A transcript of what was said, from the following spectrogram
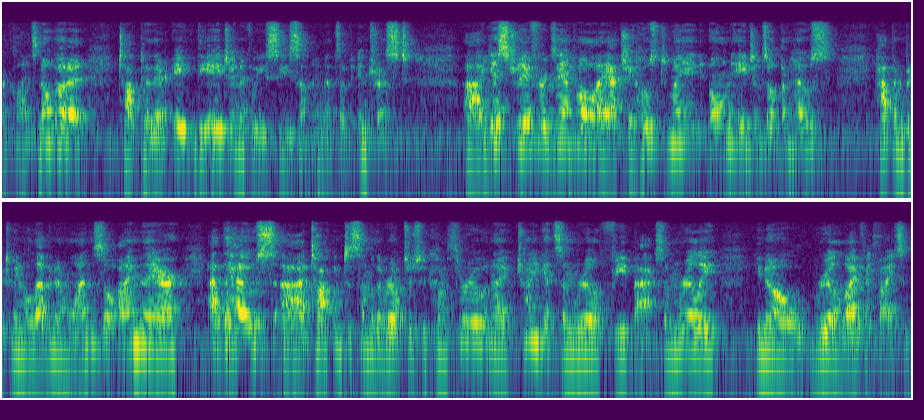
our clients know about it, talk to their the agent if we see something that's of interest. Uh, yesterday, for example, I actually hosted my own agent's open house. Happened between 11 and 1, so I'm there at the house uh, talking to some of the realtors who come through and I try and get some real feedback, some really, you know, real life advice.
